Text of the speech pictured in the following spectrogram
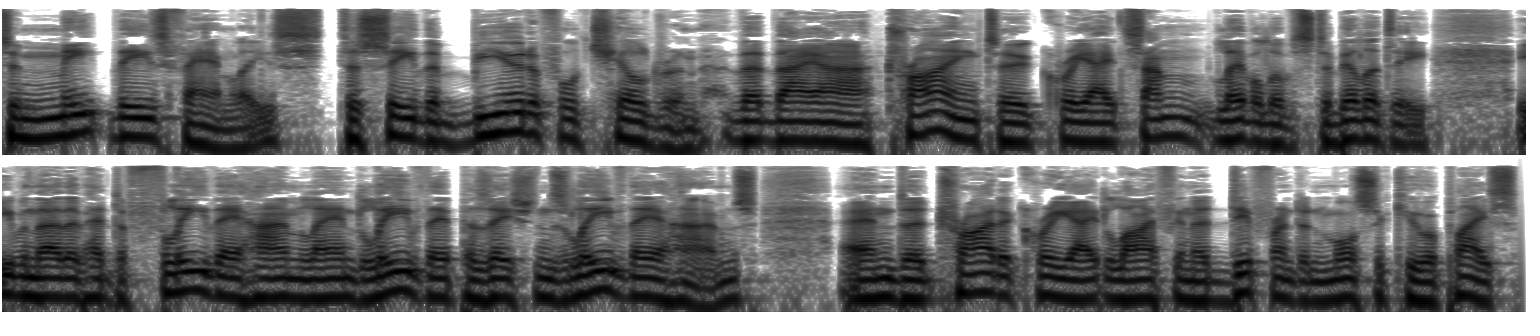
to meet these families, to see the beautiful children that they are trying to create some level of stability, even though they've had to flee their homeland, leave their possessions, leave their homes, and uh, try to create life in a different and more secure place.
